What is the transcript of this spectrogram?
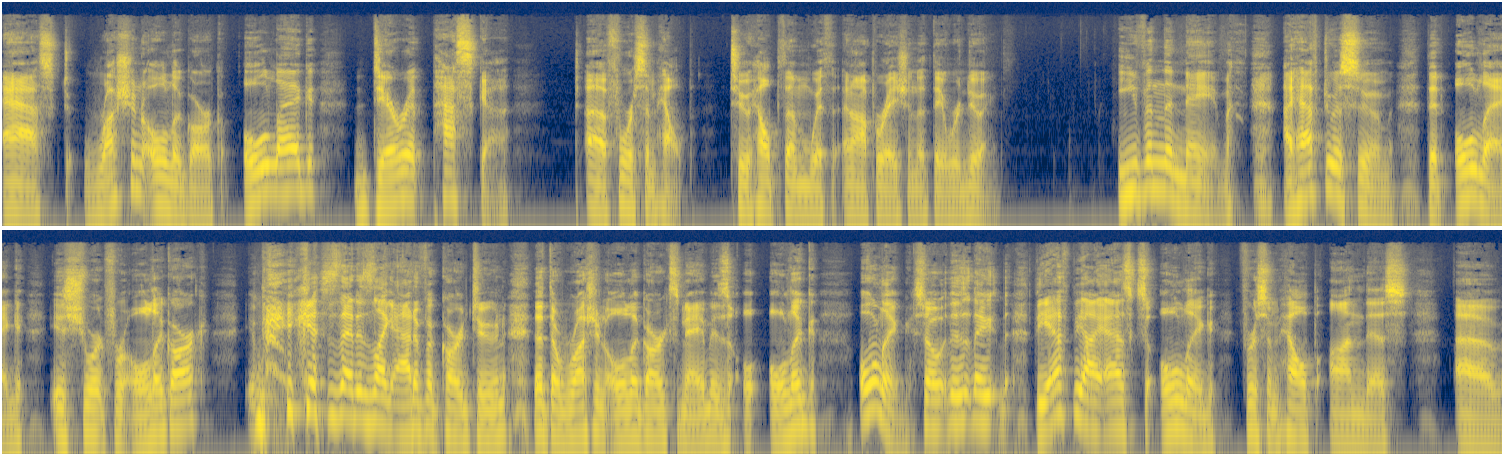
asked Russian oligarch Oleg Deripaska uh, for some help to help them with an operation that they were doing. Even the name, I have to assume that Oleg is short for oligarch because that is like out of a cartoon that the Russian oligarch's name is o- Oleg. Oleg. So they, the FBI asks Oleg for some help on this uh,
